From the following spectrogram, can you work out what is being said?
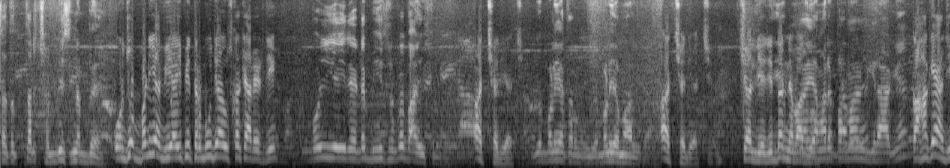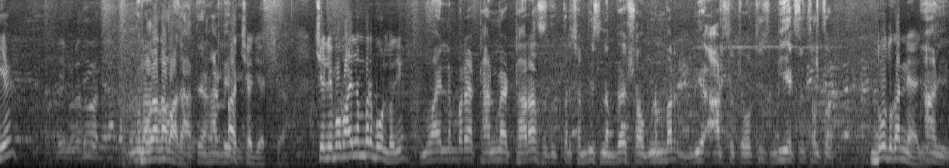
सतहत्तर छब्बीस नब्बे। और जो बढ़िया वीआईपी तरबूज है उसका क्या रेट जी? वो यही रेट है बीस रुपये बाईस रुपये अच्छा जी अच्छा। जो बढ़िया तरबूज है बढ़िया माल का। अच्छा जी अच्छा। चलिए जी धन्यवाद हमारे परमानेंट गिराक हैं कहाँ के हैं जी मुरादाबाद। आते हैं हाँ अच्छा जी अच्छा। चलिए मोबाइल नंबर बोल दो जी। मोबाइल नंबर है अट्ठानवे अट्ठारह सतहत्तर छब्बीस नब्बे शॉप नंबर बी आठ सौ चौंतीस बी एक सौ सड़सठ। दो दुकानें हैं जी। हाँ जी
